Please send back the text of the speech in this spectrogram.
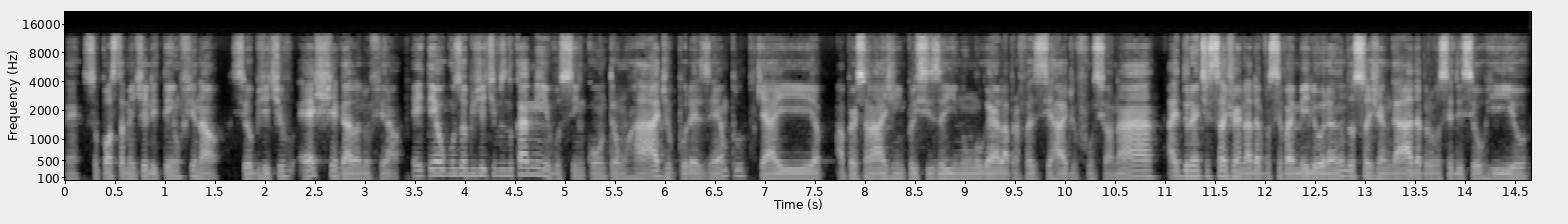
né? Supostamente ele tem um final. Seu objetivo é chegar lá no final. E aí tem alguns objetivos no caminho. Você encontra um rádio, por exemplo, que aí a, a personagem precisa ir num lugar lá para fazer esse rádio funcionar. Aí durante essa jornada você vai melhorando a sua jangada para você descer o rio.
